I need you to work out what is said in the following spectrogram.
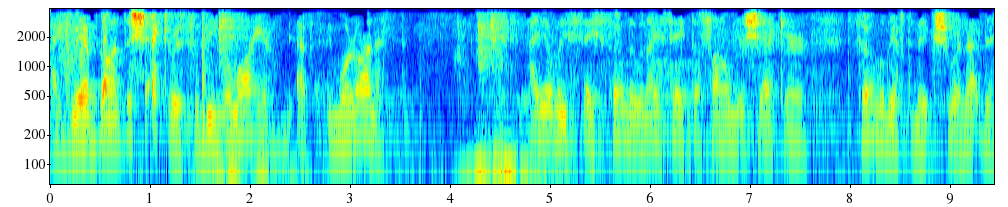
I grabbed onto sheker is for being a liar. I have to be more honest. I always say, certainly, when I say tafal the sheker, certainly we have to make sure not the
